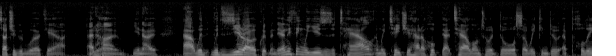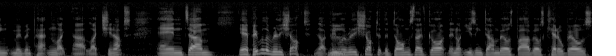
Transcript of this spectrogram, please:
such a good workout at Yeah. home, you know, uh, with, with zero equipment. The only thing we use is a towel, and we teach you how to hook that towel onto a door so we can do a pulling movement pattern like, uh, like chin ups. And um, yeah, people are really shocked. Like, people Mm. are really shocked at the DOMS they've got. They're not using dumbbells, barbells, kettlebells,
